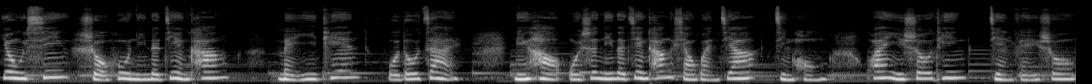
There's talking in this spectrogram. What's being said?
用心守护您的健康，每一天我都在。您好，我是您的健康小管家景红，欢迎收听减肥说。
